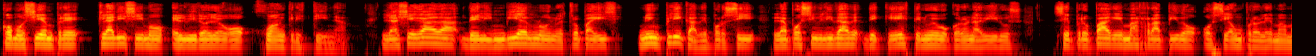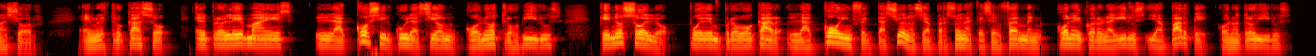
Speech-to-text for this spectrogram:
Como siempre, clarísimo el virólogo Juan Cristina. La llegada del invierno en nuestro país no implica de por sí la posibilidad de que este nuevo coronavirus se propague más rápido o sea un problema mayor. En nuestro caso, el problema es la cocirculación con otros virus que no solo pueden provocar la coinfectación, o sea, personas que se enfermen con el coronavirus y aparte con otro virus,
